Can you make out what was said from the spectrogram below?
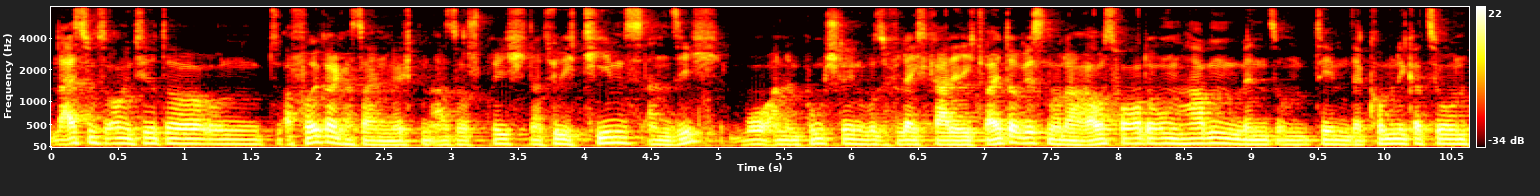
leistungsorientierter und erfolgreicher sein möchten. Also sprich natürlich Teams an sich, wo an einem Punkt stehen, wo sie vielleicht gerade nicht weiter wissen oder Herausforderungen haben, wenn es um Themen der Kommunikation,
